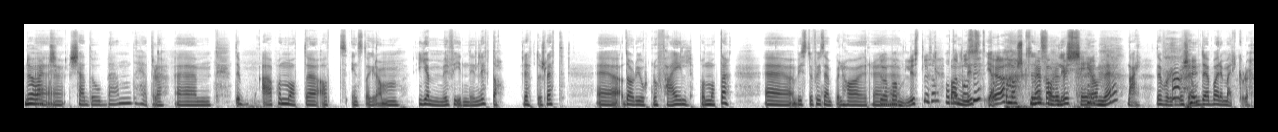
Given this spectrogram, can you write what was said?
Du har vært Eh, shadowband heter det. Eh, det er på en måte at Instagram gjemmer feeden din litt, da. Rett og slett. Eh, da har du gjort noe feil, på en måte. Eh, hvis du eksempel har Du er eh, bannlyst, liksom? Bannlyst, si. ja, på norsk Men får du beskjed om det? Nei, det får du ikke beskjed om. Det bare merker du.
